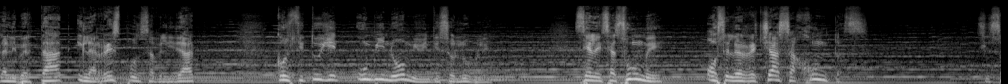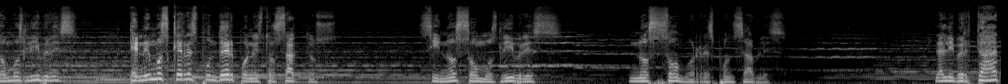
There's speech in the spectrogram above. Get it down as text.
La libertad y la responsabilidad constituyen un binomio indisoluble. Se les asume o se les rechaza juntas. Si somos libres, tenemos que responder por nuestros actos. Si no somos libres, no somos responsables. La libertad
